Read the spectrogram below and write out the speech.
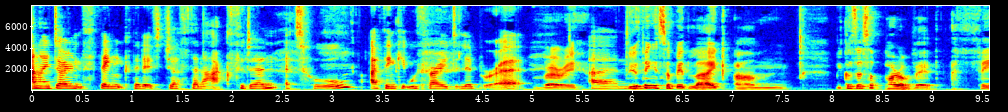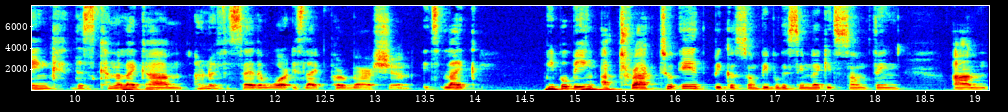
And I don't think that it's just an accident at all. I think it was very deliberate. Very. Um, Do you think it's a bit like um because there's a part of it. I think there's kind of like um I don't know if I say the word. It's like perversion. It's like people being attracted to it because some people they seem like it's something um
